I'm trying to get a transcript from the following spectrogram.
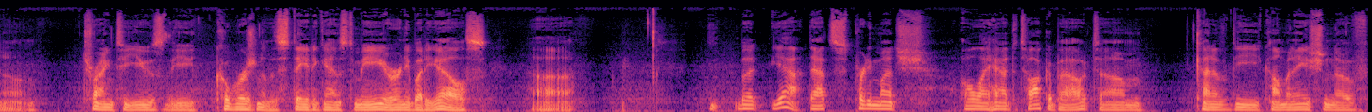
um, trying to use the coercion of the state against me or anybody else. Uh, but yeah, that's pretty much all I had to talk about. Um, kind of the combination of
